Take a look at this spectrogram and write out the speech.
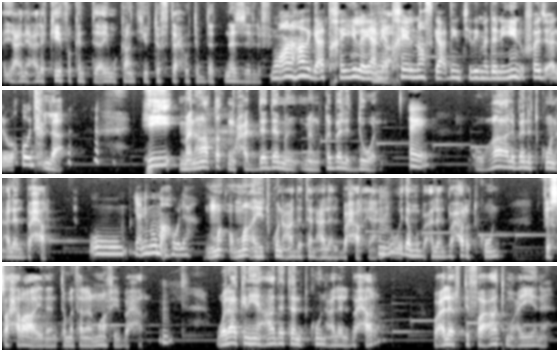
يعني على كيفك انت اي مكان تجي تفتح وتبدأ تنزل في مو أنا هذا قاعد أتخيله يعني لا. أتخيل ناس قاعدين كذي مدنيين وفجأة الوقود. لا. هي مناطق محددة من من قبل الدول. إي. وغالبا تكون على البحر. ويعني مو مأهولة. ما, ما هي تكون عادة على البحر يعني. مم. وإذا مو على البحر تكون في صحراء إذا أنت مثلا ما في بحر. مم. ولكن هي عادة تكون على البحر وعلى ارتفاعات معينة.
